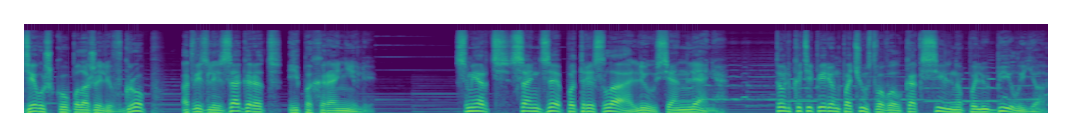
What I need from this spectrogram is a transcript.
Девушку положили в гроб, отвезли за город и похоронили. Смерть Саньдзе потрясла Лю Сянляня. Только теперь он почувствовал, как сильно полюбил ее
